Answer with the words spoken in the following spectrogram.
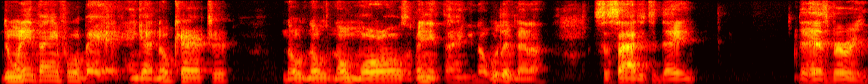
doing anything for a bag? Ain't got no character, no no no morals of anything. You know, we live in a society today that has very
